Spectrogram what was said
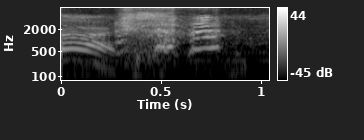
card.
